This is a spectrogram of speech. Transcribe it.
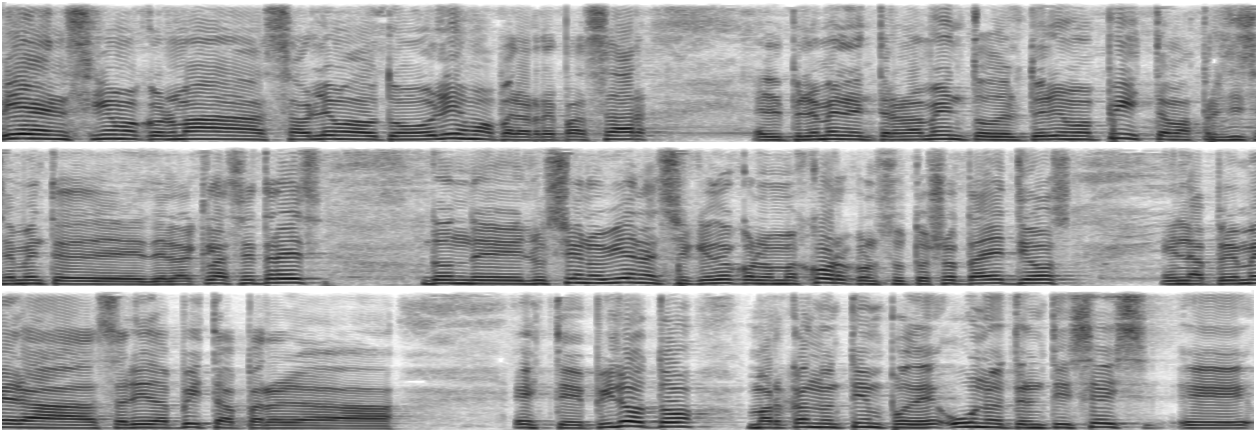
Bien, seguimos con más Hablemos de Automovilismo para repasar el primer entrenamiento del turismo pista, más precisamente de, la clase 3, donde Luciano Viana se quedó con lo mejor con su Toyota Etios en la primera salida a pista para este piloto, marcando un tiempo de 1.36.1. Eh,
